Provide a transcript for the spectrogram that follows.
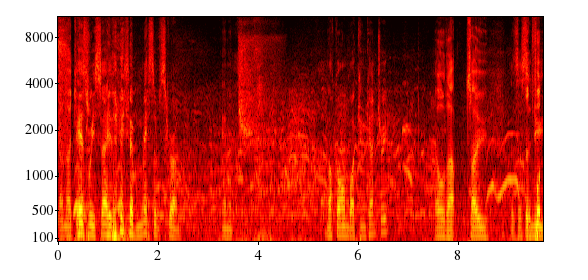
Don't know too as we say, that's a massive scrum. And a knock on by King Country. held up. So Is this the a new? foot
